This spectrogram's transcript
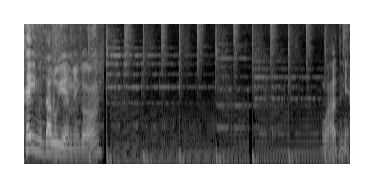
Zheimdalujemy go. Ładnie.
